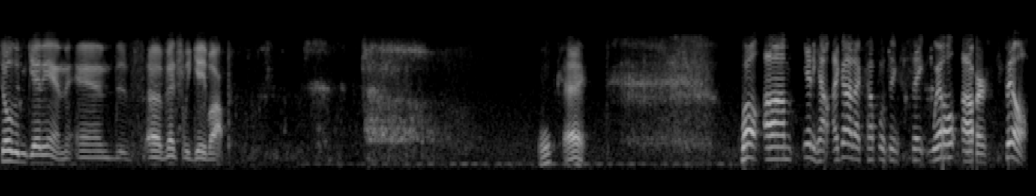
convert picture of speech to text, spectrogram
still didn't get in, and uh, eventually gave up. Okay. Well, um, anyhow, I got a couple of things to say. Will, or Phil,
